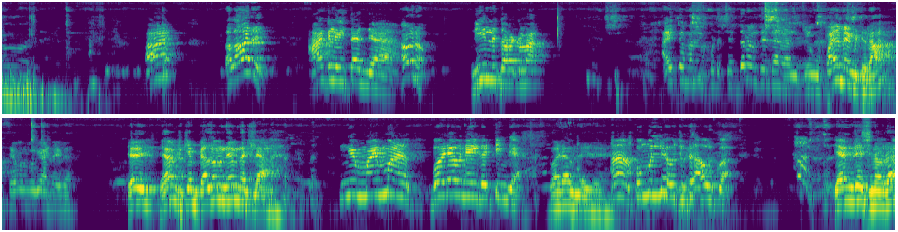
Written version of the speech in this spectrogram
ఆ, తలారి ఆకలి అవుతుందా అవును నీళ్ళు దొరకలా అయితే మనం ఇప్పుడు చిద్దరం తినడానికి ఉపాయం ఏమిటిరా ఏ ఏమిటి ఏం బెల్లం ఉంది ఏమిటట్లే ఇంక మా అమ్మ బోడావు నెయ్యి కట్టిందా బడావున్నాయి ఆ, కొమ్ములు లేవు చూడు ఆవుకు ఏం చేసినావురా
